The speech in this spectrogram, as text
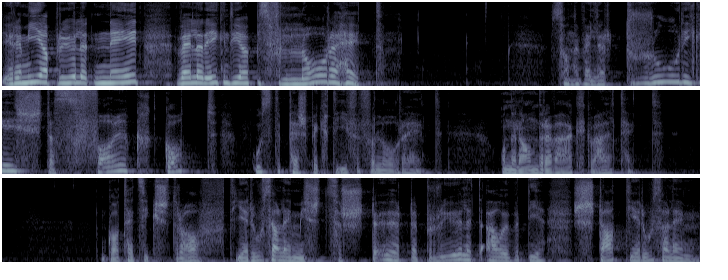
Jeremia brüllt nicht, weil er irgendwie etwas verloren hat, sondern weil er traurig ist, dass das Volk Gott aus der Perspektive verloren hat und einen anderen Weg gewählt hat. Und Gott hat sie gestraft. Jerusalem ist zerstört. Er brüllt auch über die Stadt Jerusalem.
